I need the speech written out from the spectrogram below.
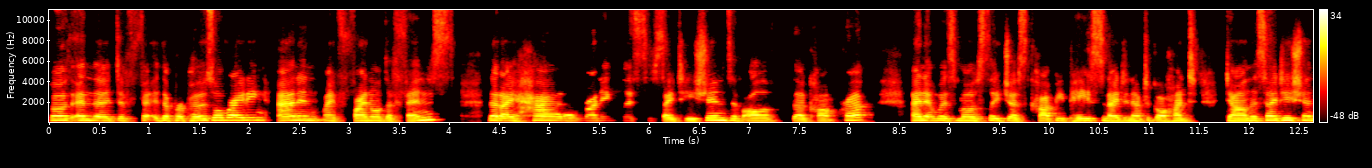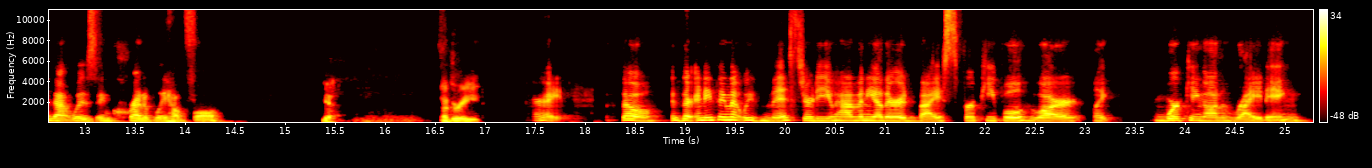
both in the def- the proposal writing and in my final defense that i had a running list of citations of all of the comp prep and it was mostly just copy paste and i didn't have to go hunt down the citation. That was incredibly helpful. Yeah. Agreed. All right. So is there anything that we've missed or do you have any other advice for people who are like working on writing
